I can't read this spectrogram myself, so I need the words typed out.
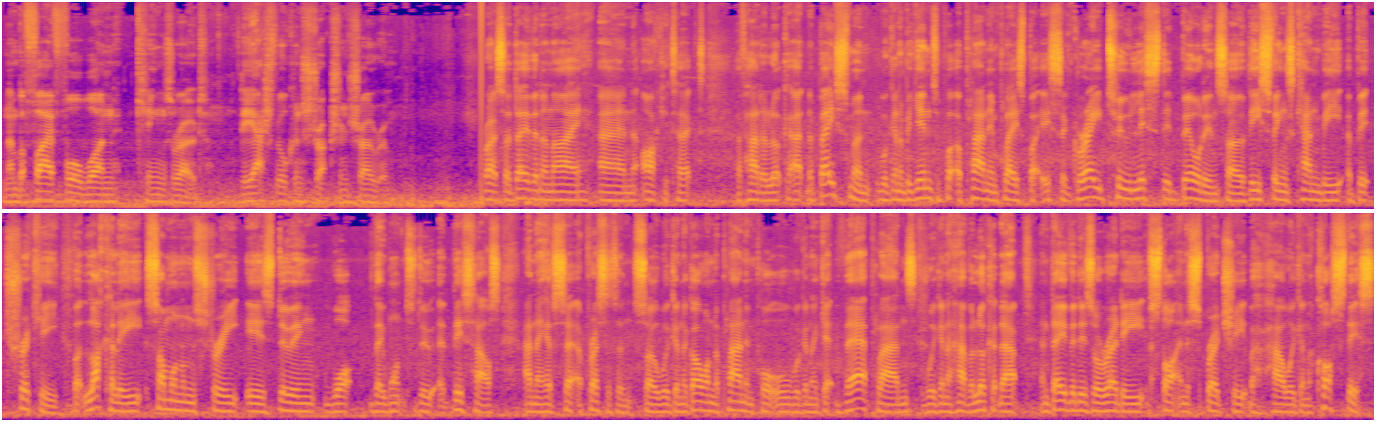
Number 541 Kings Road, the Ashville Construction Showroom. Right, so David and I, an architect, have had a look at the basement. We're going to begin to put a plan in place, but it's a grade two listed building, so these things can be a bit tricky. But luckily, someone on the street is doing what they want to do at this house and they have set a precedent. So we're going to go on the planning portal, we're going to get their plans, we're going to have a look at that. And David is already starting a spreadsheet of how we're going to cost this.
